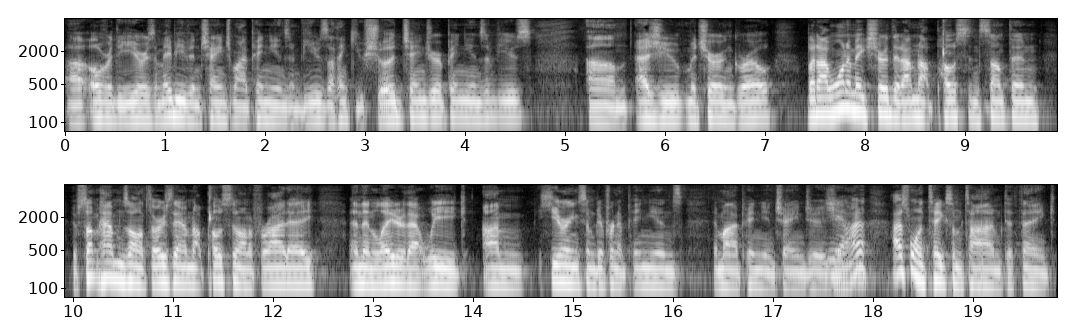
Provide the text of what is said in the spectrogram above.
uh, over the years and maybe even change my opinions and views. I think you should change your opinions and views um, as you mature and grow. But I want to make sure that I'm not posting something. If something happens on a Thursday, I'm not posting on a Friday. And then later that week, I'm hearing some different opinions and my opinion changes. You know, Yeah. I, I just want to take some time to think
